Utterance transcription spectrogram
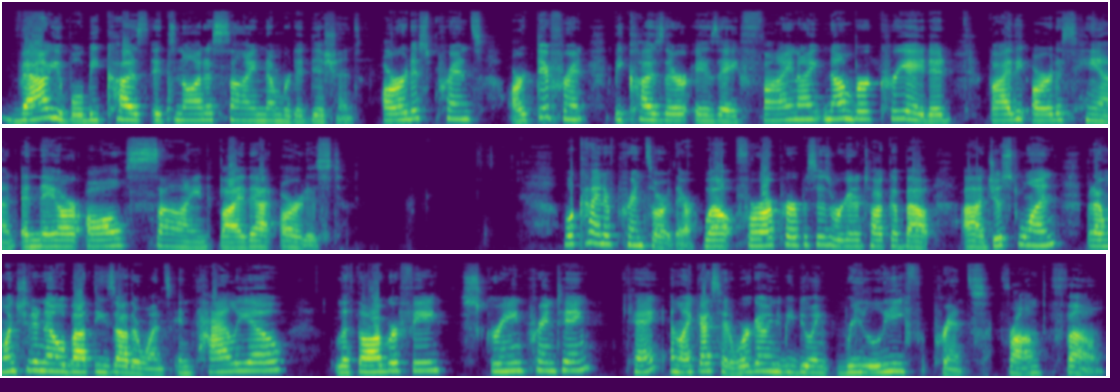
valuable because it's not a signed numbered edition. Artist prints are different because there is a finite number created by the artist's hand, and they are all signed by that artist. What kind of prints are there? Well, for our purposes, we're going to talk about uh, just one, but I want you to know about these other ones. Intaglio, lithography, screen printing, okay? And like I said, we're going to be doing relief prints from foam.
